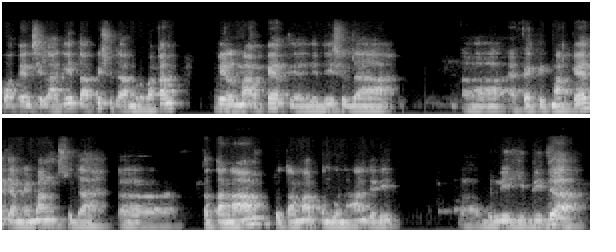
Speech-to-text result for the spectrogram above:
potensi lagi, tapi sudah merupakan real market ya. Jadi sudah uh, efektif market yang memang sudah uh, tertanam, terutama penggunaan jadi uh, benih hibrida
